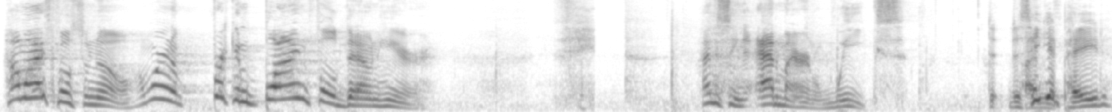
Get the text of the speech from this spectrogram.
how am I supposed to know? I'm wearing a freaking blindfold down here. I haven't seen Admire in weeks. D- does he get paid?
